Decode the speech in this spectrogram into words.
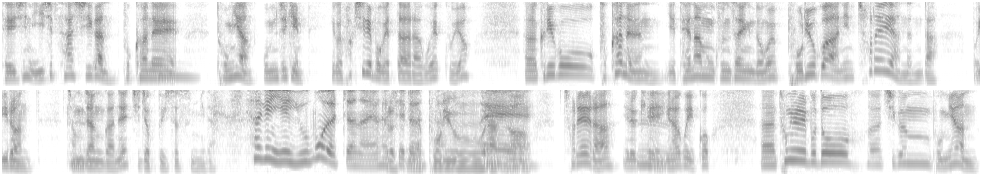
대신 24시간 북한의 동향, 움직임 이걸 확실히 보겠다라고 했고요. 아, 그리고 북한은 이 대남 군사 행동을 보류가 아닌 철회해야 한다. 뭐 이런 정 장관의 지적도 있었습니다. 하긴 이게 유보였잖아요, 사실은. 그렇습니다. 보류라서 네. 철회해라 이렇게 음. 얘기를 하고 있고 아, 통일부도 어, 지금 보면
